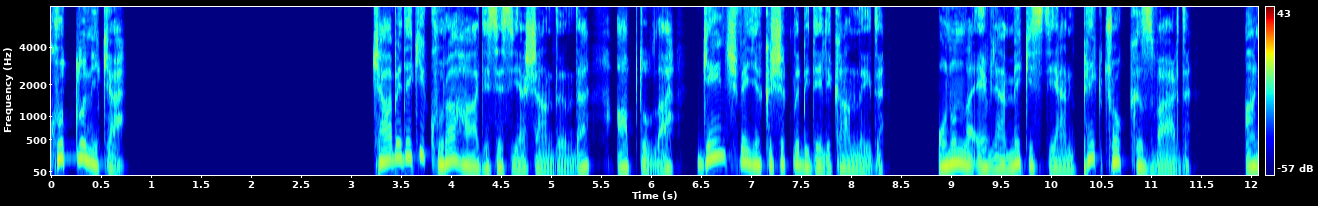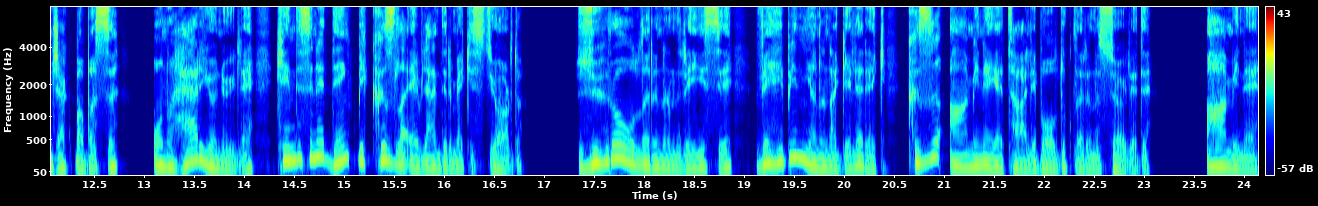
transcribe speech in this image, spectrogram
Kutlu Nikah Kabe'deki kura hadisesi yaşandığında Abdullah genç ve yakışıklı bir delikanlıydı. Onunla evlenmek isteyen pek çok kız vardı. Ancak babası onu her yönüyle kendisine denk bir kızla evlendirmek istiyordu. Zühreoğullarının reisi Vehib'in yanına gelerek kızı Amine'ye talip olduklarını söyledi. Amine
